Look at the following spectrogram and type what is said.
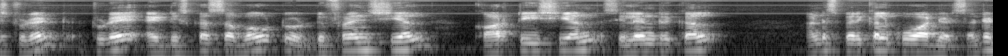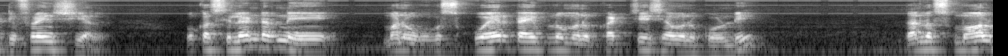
student. Today I discuss about differential, Cartesian cylindrical and spherical coordinates అంటే డిఫరెన్షియల్ ఒక సిలిండర్ని మనం ఒక స్క్వేర్ టైప్లో మనం కట్ చేసామనుకోండి దానిలో స్మాల్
